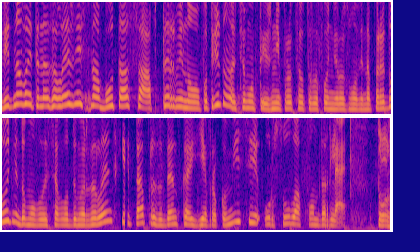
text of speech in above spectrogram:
Відновити незалежність НАБУ та САП терміново потрібно на цьому тижні. Про це у телефонній розмові напередодні домовилися Володимир Зеленський та президентка Єврокомісії Урсула фон дер Ляйн. Тож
